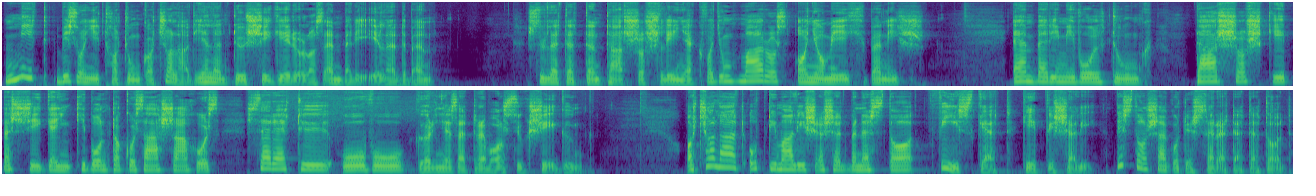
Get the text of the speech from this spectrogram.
mit bizonyíthatunk a család jelentőségéről az emberi életben. Születetten társas lények vagyunk már az anyaméhben is. Emberi mi voltunk, társas képességeink kibontakozásához szerető, óvó környezetre van szükségünk. A család optimális esetben ezt a fészket képviseli, biztonságot és szeretetet ad.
